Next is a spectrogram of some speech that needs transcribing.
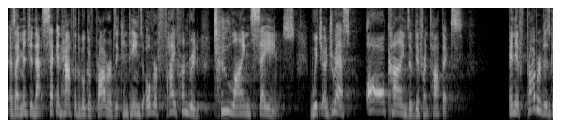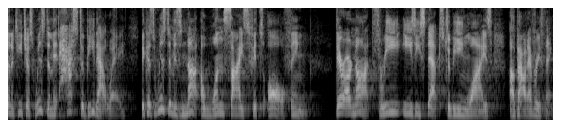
As I mentioned, that second half of the book of Proverbs, it contains over 500 two line sayings which address all kinds of different topics. And if Proverbs is going to teach us wisdom, it has to be that way because wisdom is not a one size fits all thing. There are not three easy steps to being wise about everything.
